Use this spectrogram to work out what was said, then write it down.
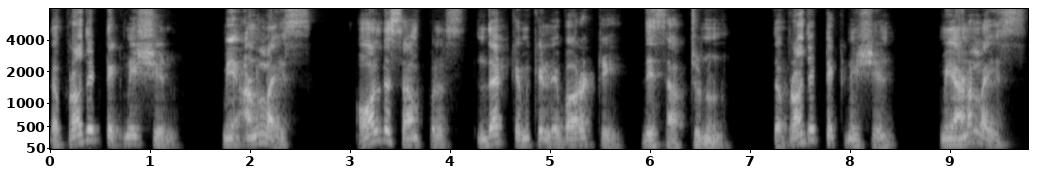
The project technician may analyze all the samples in that chemical laboratory this afternoon. The project technician may analyze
